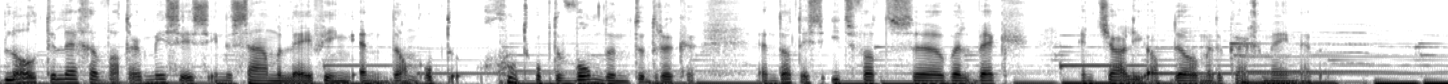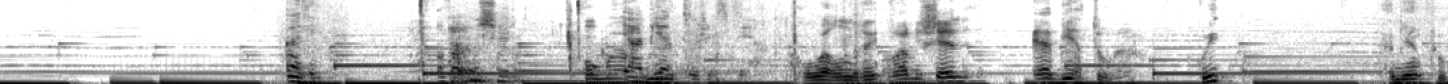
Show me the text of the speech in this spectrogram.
bloot te leggen wat er mis is in de samenleving... en dan op de, goed op de wonden te drukken. En dat is iets wat uh, Welbeck en Charlie Hebdo met elkaar gemeen hebben. Allez, au revoir Michel. Au revoir. Et à bientôt, j'espère. Au revoir André. Au revoir Michel. Et à bientôt. hein. Oui, à bientôt.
